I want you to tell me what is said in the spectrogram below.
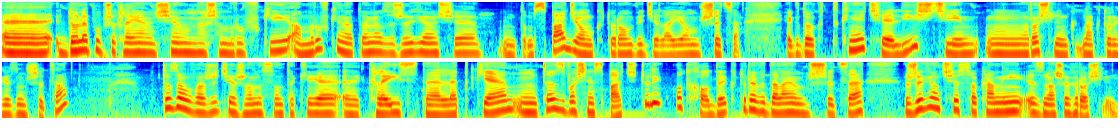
E, Do lepu przyklejają się nasze mrówki, a mrówki natomiast żywią się mm, tą spadzią, którą wydzielają mszyce. Jak dotkniecie liści mm, roślin, na których jest mszyca, to zauważycie, że one są takie e, kleiste, lepkie. Mm, To jest właśnie spać, czyli odchody, które wydalają mszyce, żywiąc się sokami z naszych roślin.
